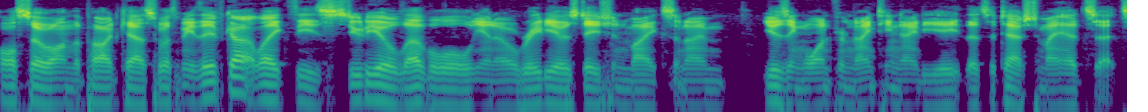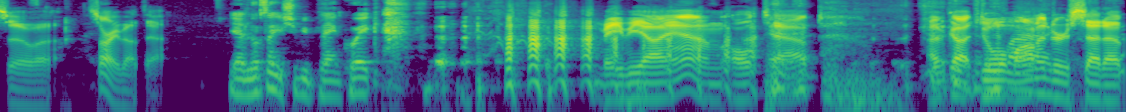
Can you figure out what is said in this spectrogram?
also on the podcast with me. They've got like these studio level, you know, radio station mics, and I'm using one from 1998 that's attached to my headset. So uh, sorry about that. Yeah, it looks like you should be playing Quake. Maybe I am alt tabbed. I've got dual Flag. monitors set up,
